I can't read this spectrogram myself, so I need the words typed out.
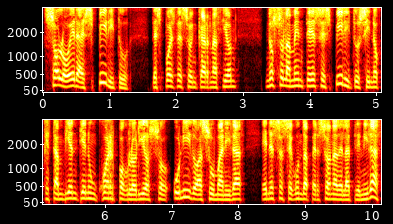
solo era Espíritu. Después de su encarnación, no solamente es Espíritu, sino que también tiene un cuerpo glorioso unido a su humanidad en esa segunda persona de la Trinidad,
